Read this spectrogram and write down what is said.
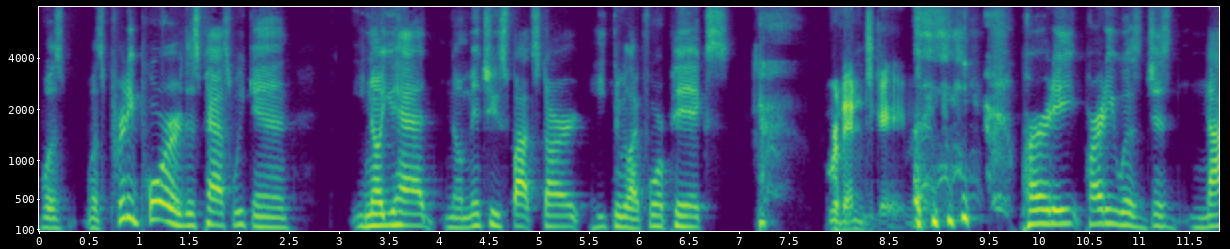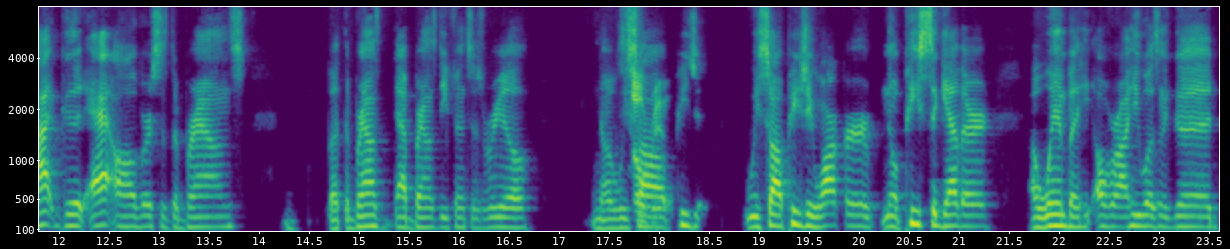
was was pretty poor this past weekend. You know, you had you know Minshew spot start. He threw like four picks. revenge game. Purdy, Purdy was just not good at all versus the Browns. But the Browns, that Browns defense is real. You know, we So saw real. PJ, we saw PJ Walker, you know, piece together a win, but he, overall he wasn't good.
